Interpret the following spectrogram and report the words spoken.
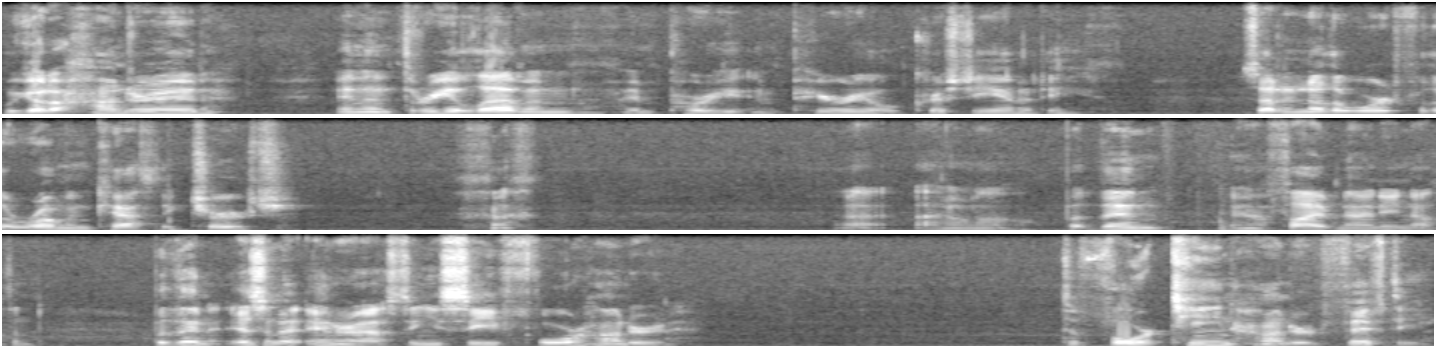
we go to 100, and then 311, imperial Christianity. Is that another word for the Roman Catholic Church? uh, I don't know. But then, you know, 590, nothing. But then, isn't it interesting? You see 400 to 1450.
